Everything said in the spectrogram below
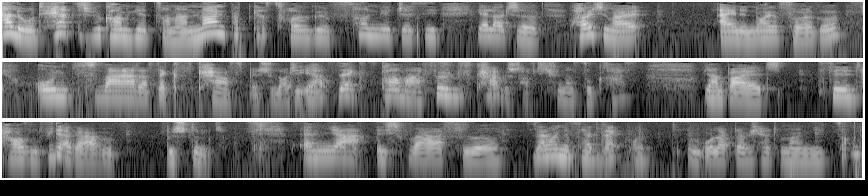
Hallo und herzlich willkommen hier zu einer neuen Podcast-Folge von mir, Jessie. Ja, Leute, heute mal eine neue Folge und zwar das 6K-Special. Leute, ihr habt 6,5K geschafft. Ich finde das so krass. Wir haben bald 10.000 Wiedergaben bestimmt. Ähm, ja, ich war für sehr lange Zeit weg und im Urlaub darf ich halt immer nie zocken.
